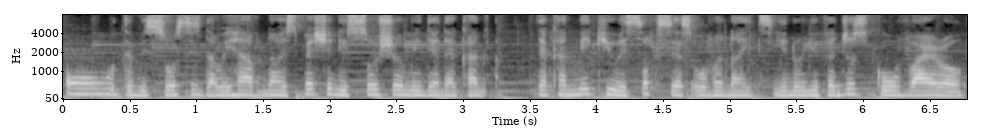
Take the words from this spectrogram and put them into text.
all the resources that we have now, especially social media that can that can make you a success overnight. You know, you can just go viral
